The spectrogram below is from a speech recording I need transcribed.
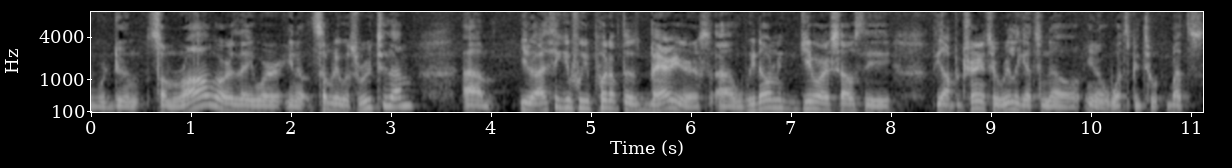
were doing some wrong or they were, you know, somebody was rude to them. Um, you know, I think if we put up those barriers, uh, we don't give ourselves the the opportunity to really get to know, you know, what's between what's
